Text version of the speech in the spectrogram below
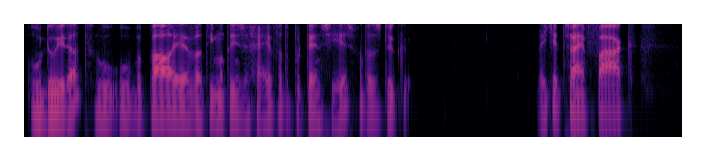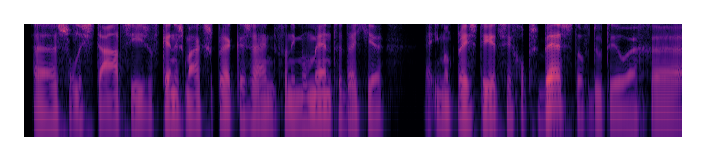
hoe doe je dat? Hoe, hoe bepaal je wat iemand in zich heeft, wat de potentie is? Want dat is natuurlijk, weet je, het zijn vaak uh, sollicitaties of kennismakingsgesprekken zijn van die momenten dat je iemand presenteert zich op zijn best of doet heel erg, uh,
